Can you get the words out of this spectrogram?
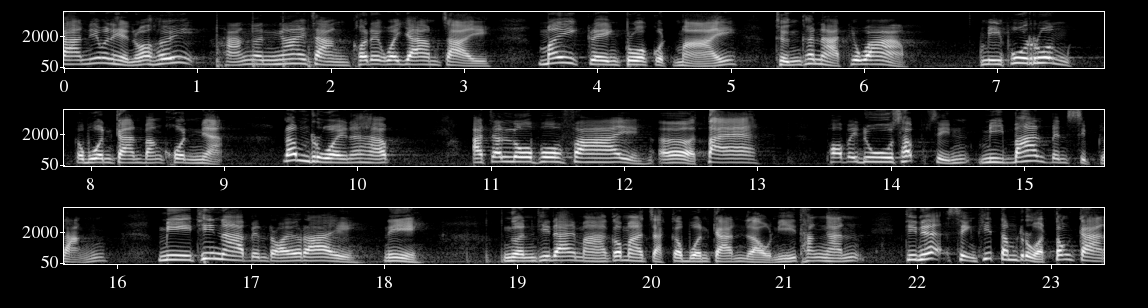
การนี้มันเห็นว่าเฮ้ยหาเงินง่ายจังเขาเรียกว่าย่ามใจ ไม่เกรงกลัวกฎหมาย ถึงขนาดที่ว่ามีผู้ร่วมกระบวนการบางคนเนี่ยร่ำรวยนะครับ อาจจะโลโปรไฟล์เออแต่พอไปดูทรัพย์สินมีบ้านเป็นสิบหลัง มีที่นาเป็นร้อยไร่นี่ เงินที่ได้มาก็มาจากกระบวนการเหล่านี้ทั้งนั้น ทีเนี้ยสิ่งที่ตำรวจต้องการ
